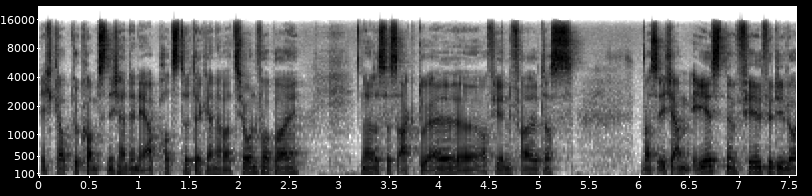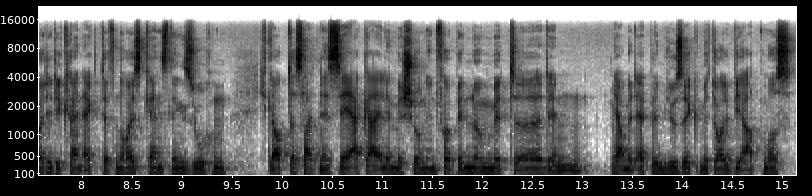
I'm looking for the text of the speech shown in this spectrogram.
Ich glaube, du kommst nicht an den AirPods dritte Generation vorbei. Na, das ist aktuell äh, auf jeden Fall das, was ich am ehesten empfehle für die Leute, die kein Active Noise Cancelling suchen. Ich glaube, das ist halt eine sehr geile Mischung in Verbindung mit, äh, den, ja, mit Apple Music, mit Dolby Atmos.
